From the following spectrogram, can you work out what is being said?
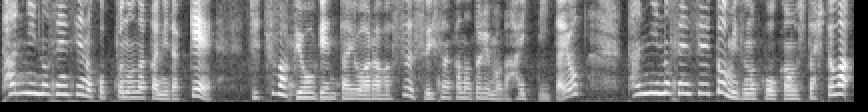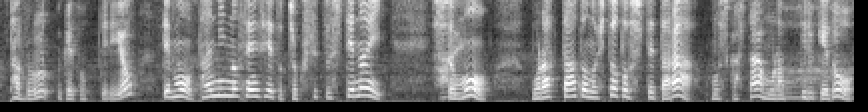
担任の先生のコップの中にだけ実は病原体を表す水酸化ナトリウムが入っていたよ。担任の先生と水の交換をした人は多分受け取ってるよ。でも担任の先生と直接してない人も、もらった後の人としてたらもしかしたらもらってるけど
